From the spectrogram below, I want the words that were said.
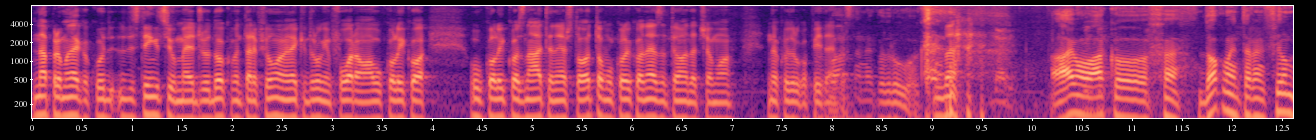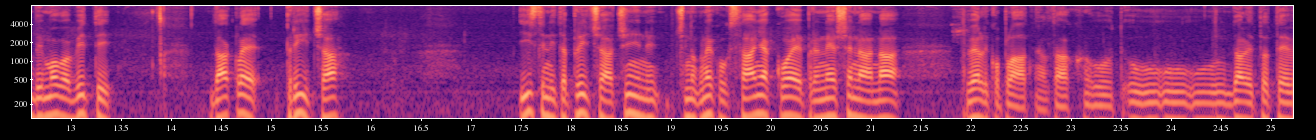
napravimo nekakvu distinkciju među dokumentarnim filmom i nekim drugim forama ukoliko, ukoliko znate nešto o tom, ukoliko ne znate onda ćemo neko drugo pitanje. Pasno neko drugog. Da. Ajmo ovako, dokumentarni film bi mogao biti dakle priča istinita priča činjeničnog nekog stanja koja je prenešena na veliko platno, tako, u, u, u, da li je to TV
